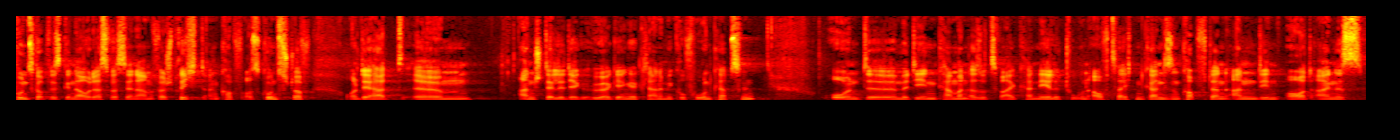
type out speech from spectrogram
Kunstkopf ist genau das, was der Name verspricht, ein Kopf aus Kunststoff und der hat ähm, anstelle der Gehörgänge kleine Mikrofonkapseln und äh, mit denen kann man also zwei Kanäle Ton aufzeichnen, kann diesen Kopf dann an den Ort eines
